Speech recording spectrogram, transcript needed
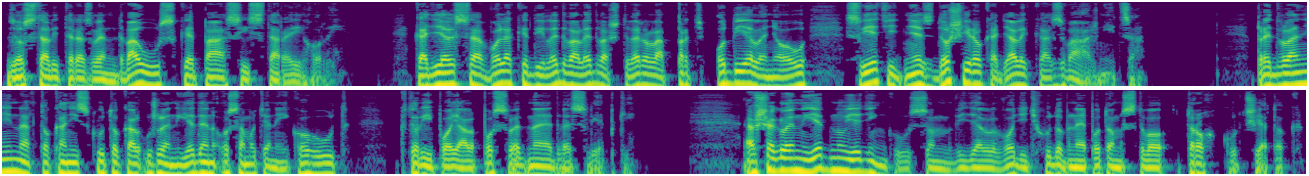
Zostali teraz len dva úzke pásy starej hory. Kadiel sa voľakedy ledva ledva štverala prť od jeleňov, svieti dnes doširoka ďaleka zvážnica. Pred vlani na tokanisku tokal už len jeden osamotený kohút, ktorý pojal posledné dve sliepky. Avšak len jednu jedinku som videl vodiť chudobné potomstvo troch kurčiatok.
